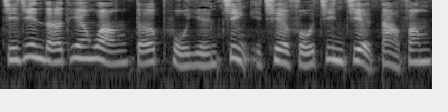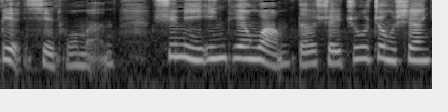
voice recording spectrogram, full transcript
极尽得天王，得普严净一切佛境界大方便解脱门。须弥因天王，得随诸众生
